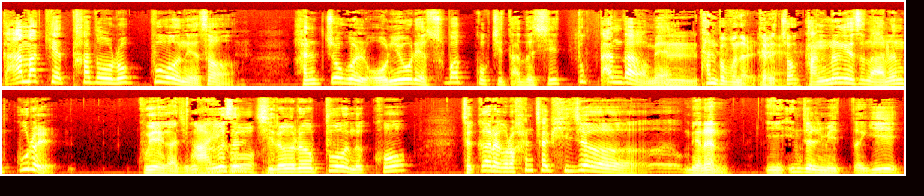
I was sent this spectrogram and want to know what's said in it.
까맣게 타도록 구워내서 한쪽을 오니올에 수박꼭지 따듯이 뚝 딴 다음에 음, 탄 부분을. 그렇죠. 예. 강릉에서 나는 꿀을 구해가지고 아이고. 그것을 지러러 부어 넣고 젓가락으로 한참 휘저으면은 이 인절미 떡이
